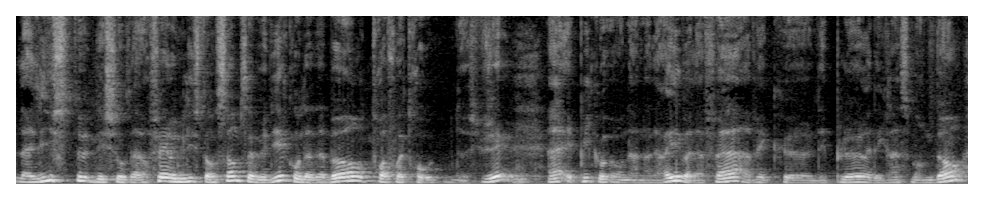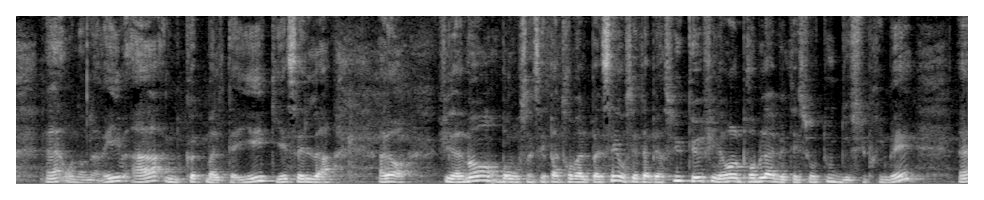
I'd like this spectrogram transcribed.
la liste des choses. Alors faire une liste ensemble, ça veut dire qu'on a d'abord trois fois trop de sujets, hein, et puis qu'on en arrive à la fin avec euh, des pleurs et des grincements de dents, hein, on en arrive à une cote mal taillée qui est celle-là. Alors finalement, bon, ça s'est pas trop mal passé, on s'est aperçu que finalement le problème était surtout de supprimer, hein,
